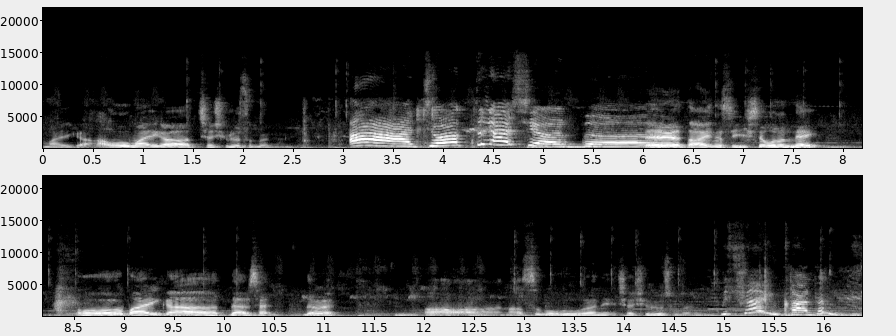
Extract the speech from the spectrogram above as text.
my god. Oh my god. Şaşırıyorsun böyle. Aa çok şaşırdım. Evet aynısı işte. Onun ne? Oh my god dersen değil mi? Aa nasıl olur hani şaşırıyorsun böyle. Biz şu an yukarıda mıyız?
